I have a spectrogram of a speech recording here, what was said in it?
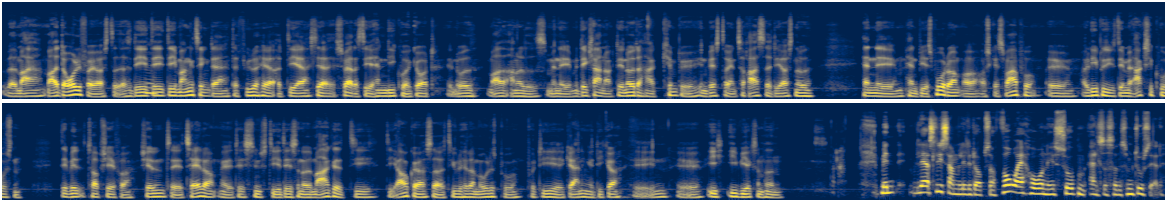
været meget, meget dårlig for Ørsted. Altså det, mm. det, det er mange ting, der, der fylder her, og det er svært at sige, at han lige kunne have gjort noget meget anderledes. Men, øh, men det er klart nok, det er noget, der har kæmpe investorinteresse, og det er også noget, han, øh, han bliver spurgt om og, og skal svare på. Øh, og lige præcis det med aktiekursen, det vil topchefer sjældent uh, tale om. Uh, det synes de, det er sådan noget marked, de, de afgør, så de vil hellere måles på, på de uh, gerninger, de gør uh, inde uh, i, i virksomheden. Men lad os lige samle lidt op så. Hvor er hårene i suppen, altså sådan som du ser det?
